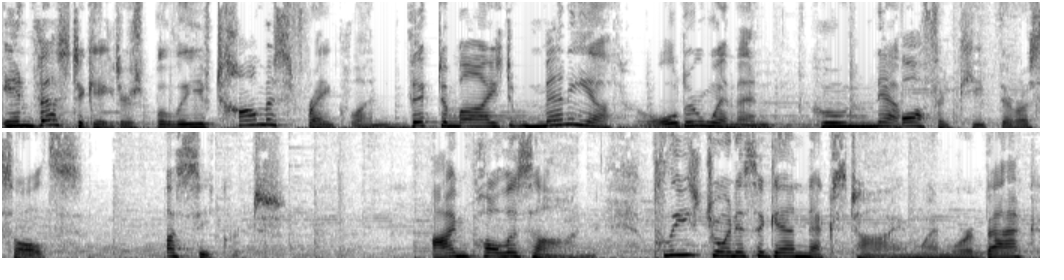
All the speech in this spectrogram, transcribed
Investigators believe Thomas Franklin victimized many other older women who never often keep their assaults a secret. I'm Paula Zahn. Please join us again next time when we're back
